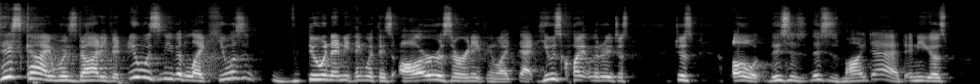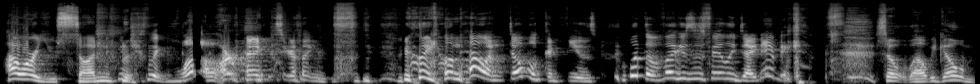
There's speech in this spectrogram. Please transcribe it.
this guy was not even. It wasn't even like he wasn't doing anything with his R's or anything like that. He was quite literally just, just, oh, this is this is my dad, and he goes. How are you, son? Like, whoa, all right. You're like, you're like, oh, now I'm double confused. What the fuck is this family dynamic? So well, we go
